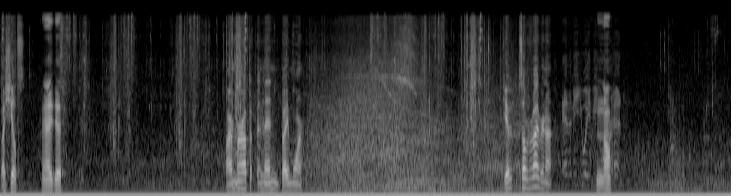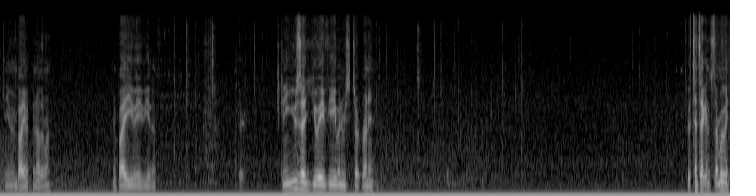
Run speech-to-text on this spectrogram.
Buy shields. Yeah, I did. Armor up and then buy more. Do you have self-revive or not? Enemy UAV No. overhead. Can you even buy another one? I'm gonna buy a UAV then. There. Can you use a UAV when we start running? We have 10 seconds, start moving.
